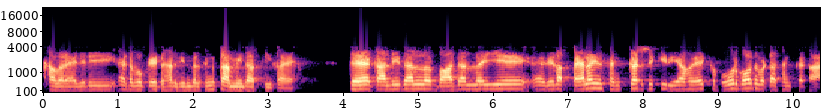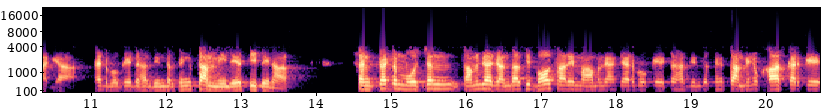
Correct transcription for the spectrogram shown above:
ਖਬਰ ਹੈ, ਜਿਹੜੀ ਐਡਵੋਕੇਟ ਹਰਜਿੰਦਰ ਸਿੰਘ ਧਾਮੀ ਦਾ ਅਸਤੀਫਾ ਹੈ। ਤੇ ਅਕਾਲੀ ਦਲ ਬਾਦਲ ਲਈ ਇਹ ਜਿਹੜਾ ਪਹਿਲਾ ਹੀ ਸੰਕਟ ਚ ਘਿਰਿਆ ਹੋਇਆ, ਇੱਕ ਹੋਰ ਬਹੁਤ ਵੱਡਾ ਸੰਕਟ ਆ ਗਿਆ, ਐਡਵੋਕੇਟ ਹਰਜਿੰਦਰ ਸਿੰਘ ਧਾਮੀ ਦੇ ਅਸਤੀਫੇ ਨਾਲ। ਸੰਕਟ ਮੋਚਨ ਸਮਝਿਆ ਜਾਂਦਾ ਸੀ, ਬਹੁਤ ਸਾਰੇ ਮਾਮਲਿਆਂ 'ਚ ਐਡਵੋਕੇਟ ਹਰਜਿੰਦਰ ਸਿੰਘ ਧਾਮੀ ਨੂੰ, ਖਾਸ ਕਰਕੇ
